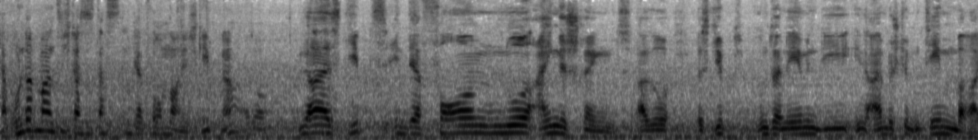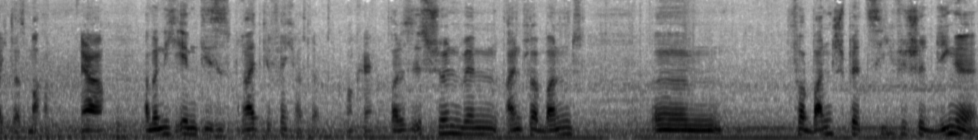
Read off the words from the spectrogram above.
Da wundert man sich, dass es das in der Form noch nicht gibt. Ne? Also, Ja, es gibt in der Form nur eingeschränkt. Also es gibt Unternehmen, die in einem bestimmten Themenbereich das machen, ja, aber nicht eben dieses breit gefächerte. okay. Weil es ist schön, wenn ein Verband ähm, verbandsspezifische Dinge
